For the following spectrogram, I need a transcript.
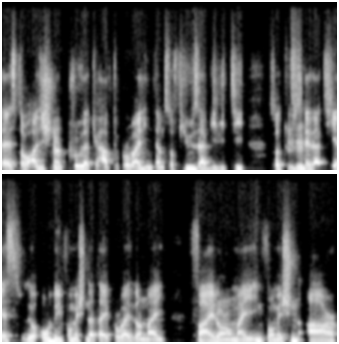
test or additional proof that you have to provide in terms of usability. So to mm-hmm. say that yes, the, all the information that I provided on my file or on my information are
